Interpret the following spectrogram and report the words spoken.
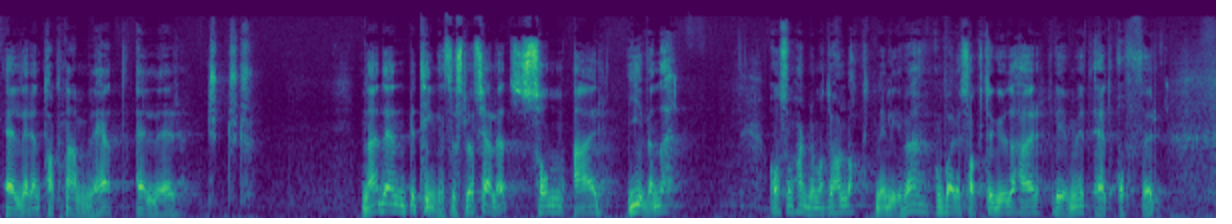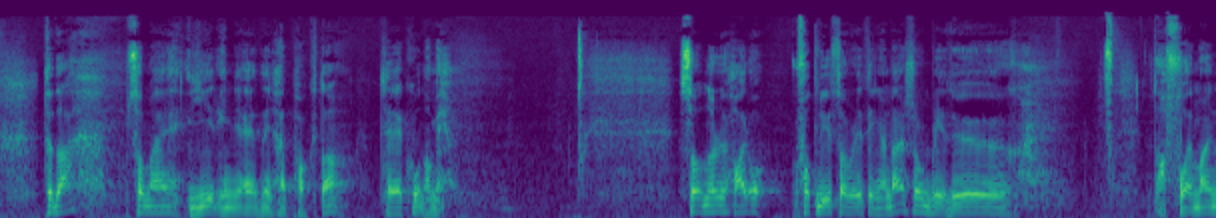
eller en takknemlighet, eller Nei, det er en betingelsesløs kjærlighet som er givende. Og som handler om at du har lagt ned livet og bare sagt til Gud det her livet mitt er et offer til deg, som jeg gir inn i denne pakta til kona mi. Så når du har fått lys over de tingene der, så blir du Da får man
